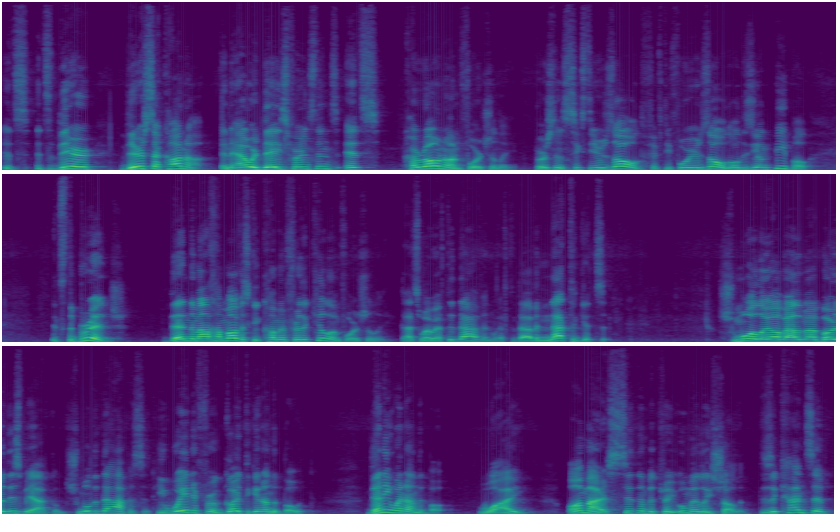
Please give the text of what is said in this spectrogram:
It's, it's their, their sakana. In our days, for instance, it's corona, unfortunately. Person is 60 years old, 54 years old, all these young people. It's the bridge. Then the Malchamavis could come in for the kill, unfortunately. That's why we have to daven. We have to daven not to get sick. Shmuel did the opposite. He waited for a guy to get on the boat. Then he went on the boat. Why? Omar sitim betray umm shalit. There's a concept.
